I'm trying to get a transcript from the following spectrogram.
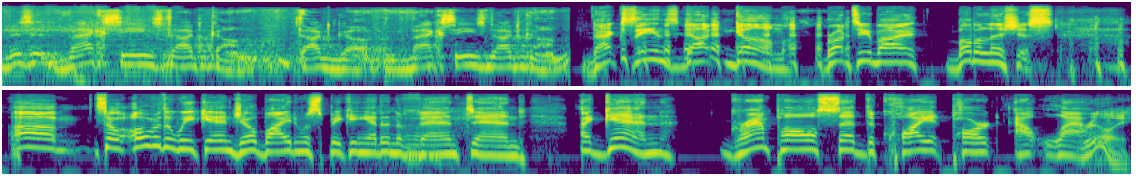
Visit vaccines.com.gov. vaccines.com, .gov, vaccines.com. Vaccines.gum, brought to you by Bubblicious. Um, so over the weekend, Joe Biden was speaking at an event, and again, Grandpa said the quiet part out loud. Really?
